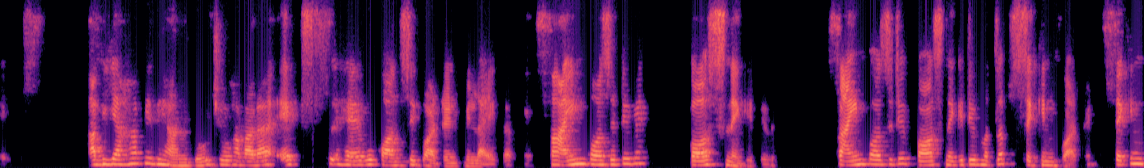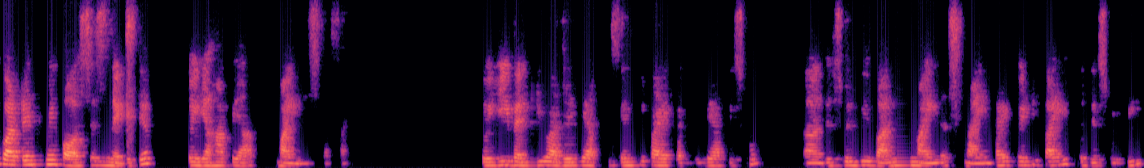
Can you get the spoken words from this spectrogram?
x. अब यहाँ पे ध्यान दो, जो हमारा x है, वो कौन से क्वाड्रेंट में लाई करते हैं? साइन पॉजिटिव है कॉस नेगेटिव है। साइन पॉजिटिव कॉस नेगेटिव मतलब सेकंड क्वाड्रेंट सेकंड क्वाड्रेंट में कॉस इज़ नेगेटिव तो यहाँ पे आप माइनस का साइन तो ये वैल्यू आ जाएगी आपकी सिंप्लीफाई कर दोगे आप इसको uh, this will be 1 minus 9 by 25. So this will be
